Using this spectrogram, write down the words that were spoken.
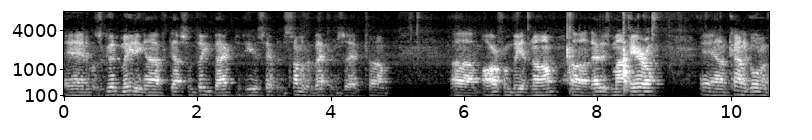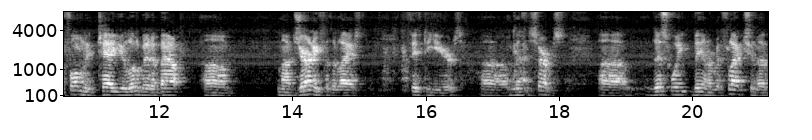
And it was a good meeting. I've got some feedback that he is helping some of the veterans that um, uh, are from Vietnam. Uh, that is my era, and I'm kind of going to formally tell you a little bit about um, my journey for the last 50 years uh, with the service. Uh, this week being a reflection of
